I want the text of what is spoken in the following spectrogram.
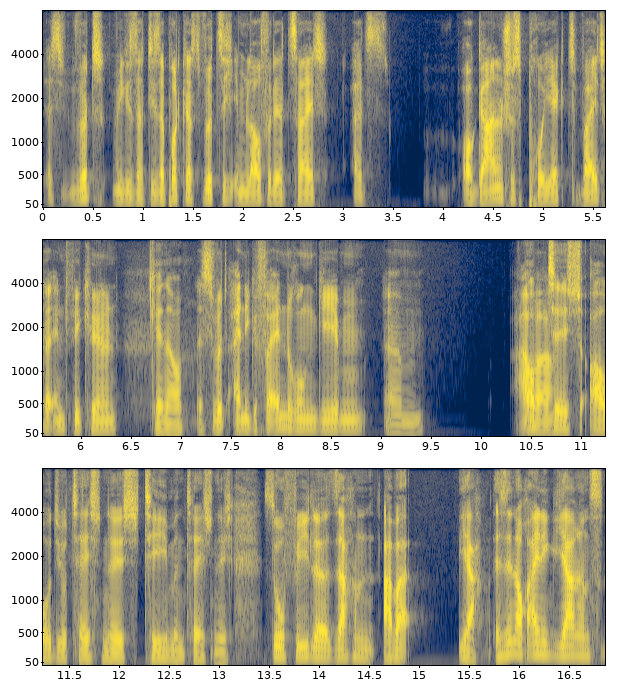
es wird, wie gesagt, dieser Podcast wird sich im Laufe der Zeit als organisches Projekt weiterentwickeln. Genau. Es wird einige Veränderungen geben. Ähm, Optisch, audiotechnisch, thementechnisch, so viele Sachen, aber ja, es sind auch einige Jahre ins,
